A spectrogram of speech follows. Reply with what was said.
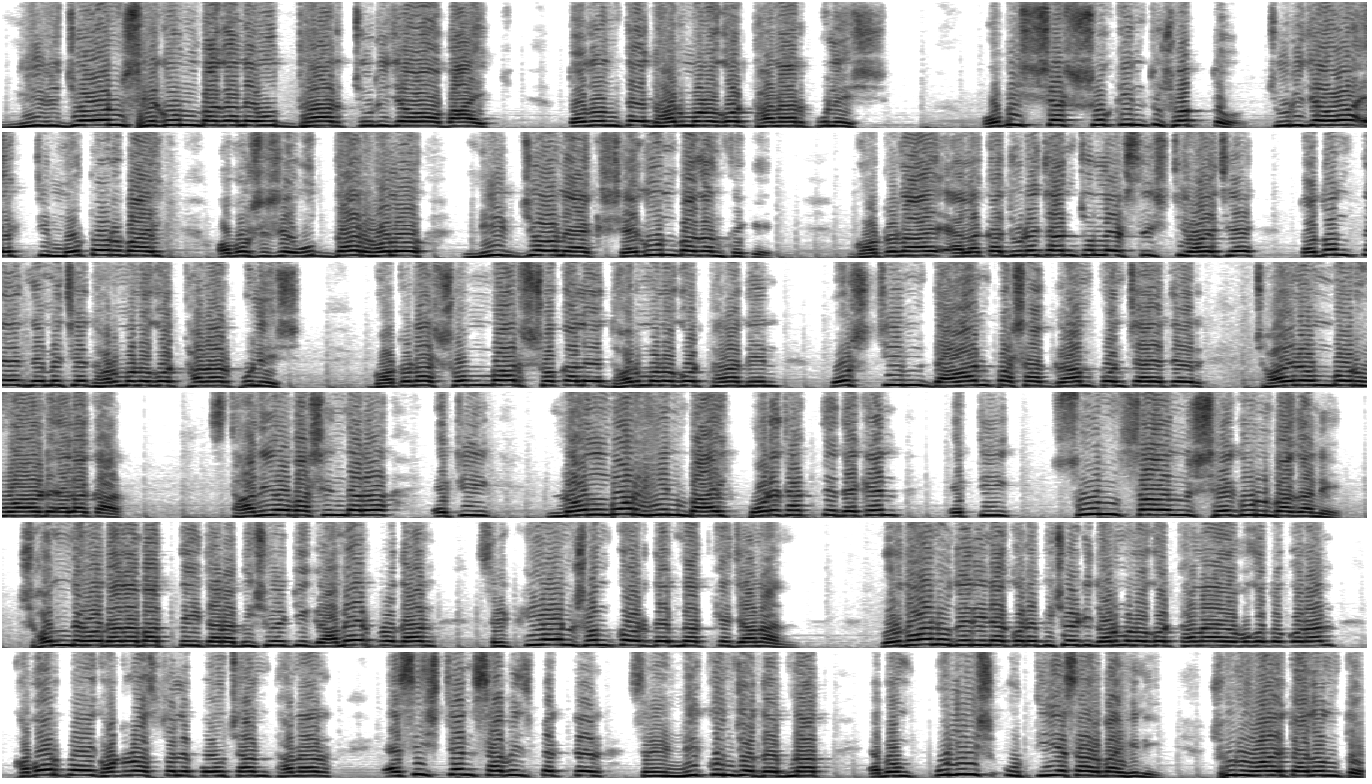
নির্জন সেগুন বাগানে উদ্ধার চুরি যাওয়া বাইক তদন্তে ধর্মনগর থানার পুলিশ। অবিশ্বাস্য কিন্তু সত্য, চুরি যাওয়া একটি মোটর বাইক অবশেষে উদ্ধার হলো নির্জন এক সেগুন বাগান থেকে। ঘটনায় এলাকা জুড়ে চাঞ্চল্যের সৃষ্টি হয়েছে, তদন্তে নেমেছে ধর্মনগর থানার পুলিশ। ঘটনা সোমবার সকালে ধর্মনগর থানাধীন পশ্চিম দেওয়ানপাশা গ্রাম পঞ্চায়েতের ছয় নম্বর ওয়ার্ড এলাকার। স্থানীয় বাসিন্দারা একটি নম্বরহীন বাইক পড়ে থাকতে দেখেন একটি সুনসান সেগুন বাগানে। সন্দেহ দানা বাঁধতেই তারা বিষয়টি গ্রামের প্রধান শ্রী কিরণ শঙ্কর দেবনাথকে জানান। প্রধান ও দেরি না করে বিষয়টি ধর্মনগর থানায় অবগত করান। খবর পেয়ে ঘটনাস্থলে পৌঁছান থানার assistant sub inspector Shri Nikunja Debnath এবং পুলিশ ও টিএসআর বাহিনী। শুরু হয় তদন্ত।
